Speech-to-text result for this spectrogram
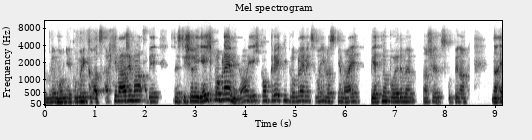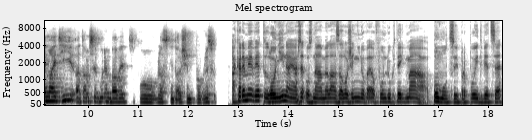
Budeme hodně komunikovat s archivářema, aby jsme slyšeli jejich problémy, jo? jejich konkrétní problémy, co oni vlastně mají. Pětnu pojedeme naše skupina na MIT a tam se budeme bavit o vlastně dalším progresu. Akademie věd loni na jaře oznámila založení nového fondu, který má pomoci propojit vědce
